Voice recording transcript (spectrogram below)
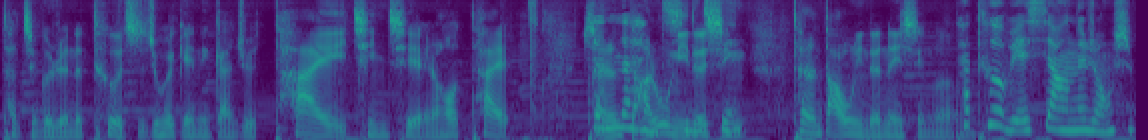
他整个人的特质，就会给你感觉太亲切，然后太 太能打入你的心，太能打入你的内心了。他特别像那种什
